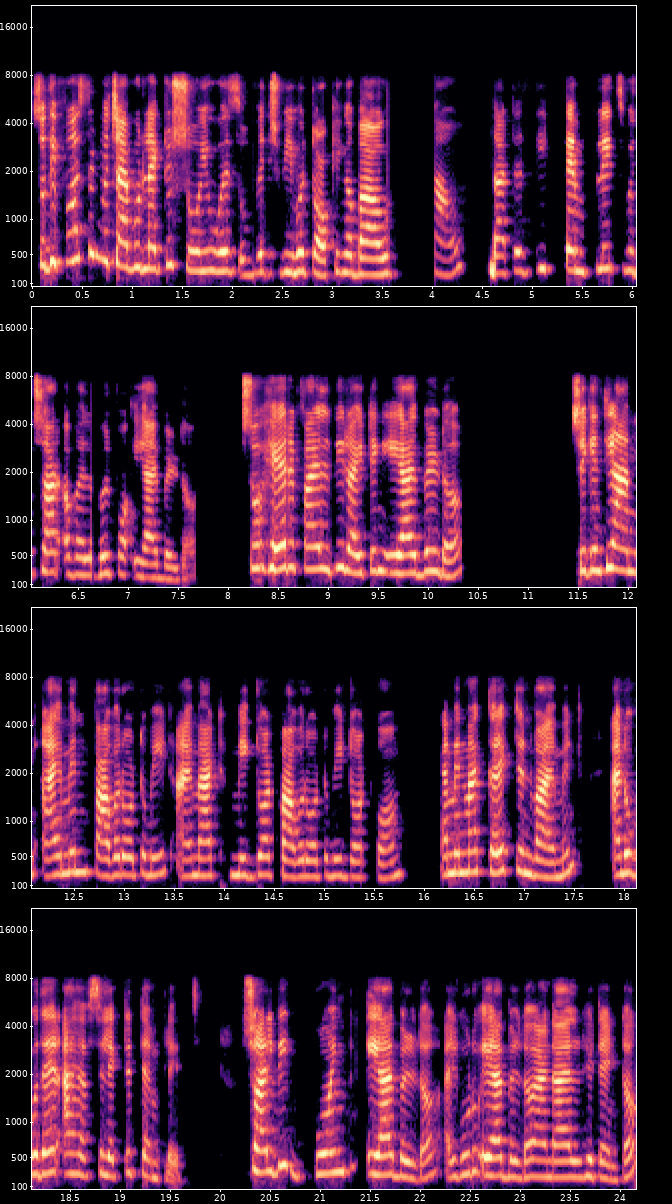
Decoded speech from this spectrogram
So the first thing which I would like to show you is which we were talking about now, that is the templates which are available for AI Builder. So here, if I'll be writing AI Builder, so you can see I'm I'm in Power Automate. I'm at make.powerautomate.com. I'm in my correct environment, and over there I have selected templates. So I'll be going to AI Builder. I'll go to AI Builder and I'll hit enter.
